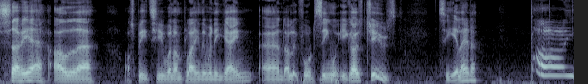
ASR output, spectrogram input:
So yeah, I'll uh, I'll speak to you when I'm playing the winning game, and I look forward to seeing what you guys choose. See you later. Bye.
